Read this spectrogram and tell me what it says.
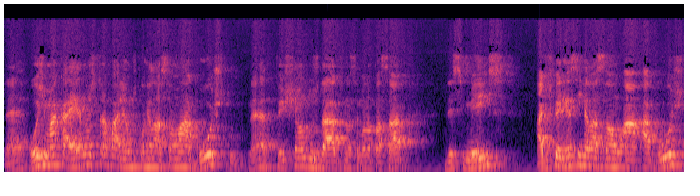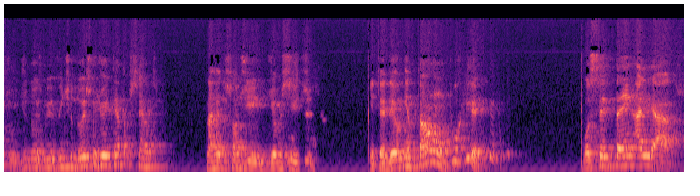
né? Hoje em Macaé nós trabalhamos com relação a agosto, né? fechando os dados na semana passada desse mês, a diferença em relação a agosto de 2022 foi de 80% na redução de, de homicídios. Entendeu? Então, por quê? Você tem aliados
